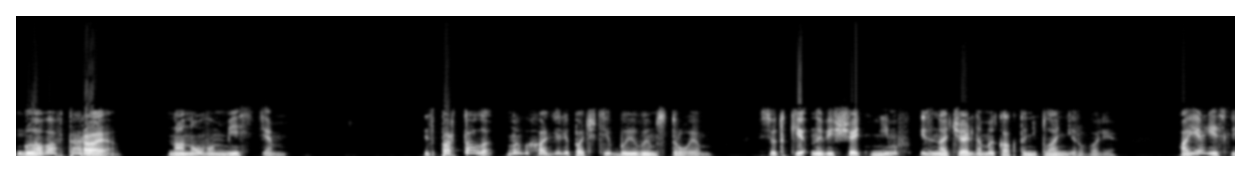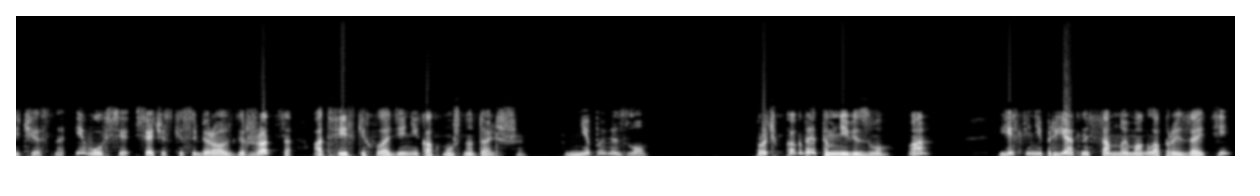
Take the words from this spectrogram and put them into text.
Глава вторая. На новом месте. Из портала мы выходили почти боевым строем. Все-таки навещать нимф изначально мы как-то не планировали. А я, если честно, и вовсе всячески собиралась держаться от фейских владений как можно дальше. Не повезло. Впрочем, когда это мне везло, а? Если неприятность со мной могла произойти,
